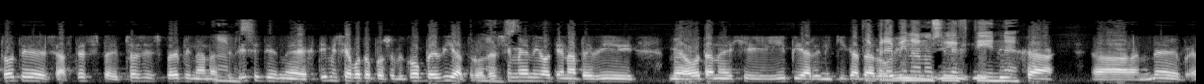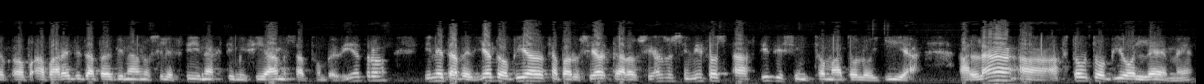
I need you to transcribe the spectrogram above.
τότε σε αυτές τις περιπτώσεις πρέπει να αναζητήσει την εκτίμηση από το προσωπικό παιδίατρο. Δεν σημαίνει ότι ένα παιδί με, όταν έχει ήπια αρνική καταρροή πρέπει να νοσηλευτεί, ναι. Ναι, ε, απαραίτητα πρέπει να νοσηλευτεί ή να χτιμηθεί άμεσα από τον παιδίατρο. Είναι τα παιδιά τα οποία θα παρουσιά, παρουσιάζουν συνήθως αυτή τη συμπτωματολογία. Αλλά αυτό το οποίο λέμε,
